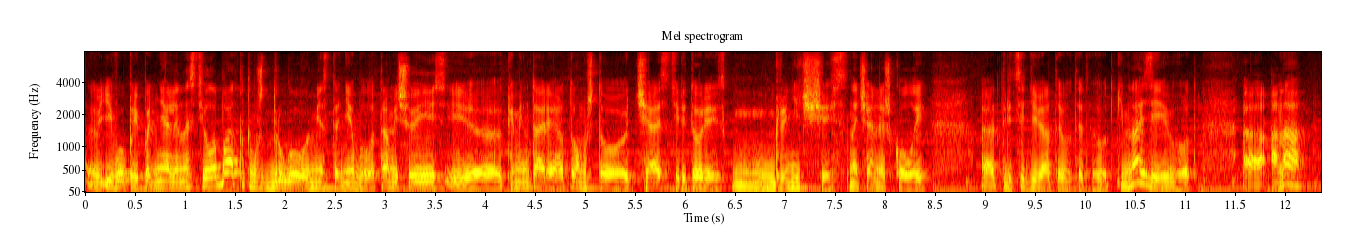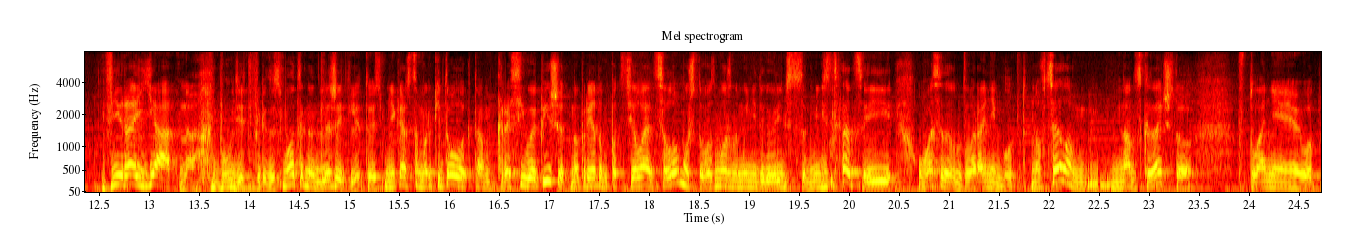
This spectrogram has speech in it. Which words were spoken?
Его приподняли на стилобат, потому что другого места не было. Там еще есть и э, комментарии о том, что часть территории, граничащей с начальной школой 39-й вот этой вот гимназии, вот, она вероятно, будет предусмотрено для жителей. То есть, мне кажется, маркетолог там красиво пишет, но при этом подстилает солому, что, возможно, мы не договоримся с администрацией, и у вас этого двора не будет. Но в целом, надо сказать, что в плане вот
